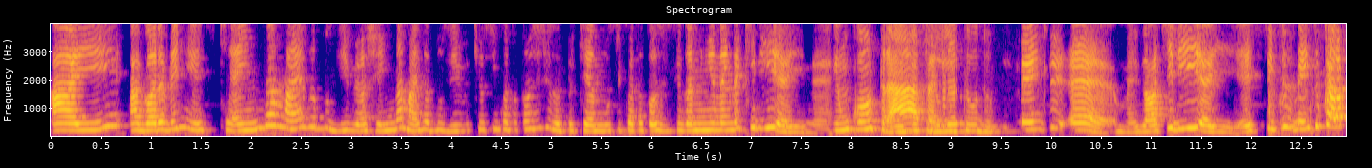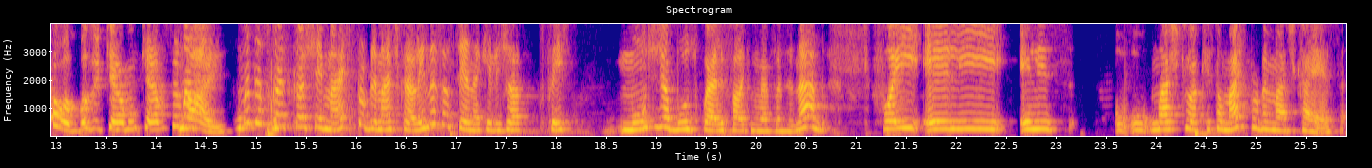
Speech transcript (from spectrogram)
Aí, agora vem esse, que é ainda mais abusivo. Eu achei ainda mais abusivo que o 50 Tons de Cinza, porque no 50 Tons de Cinza a menina ainda queria ir, né? Tem um contrato ali e tudo. É, mas ela queria ir. Esse, simplesmente o cara falou: você quer ou não quer, você Mas- vai. Uma das coisas que eu achei mais problemática, além dessa cena que ele já fez um monte de abuso com ela e fala que não vai fazer nada, foi ele, eles, o, o- acho que a questão mais problemática é essa.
